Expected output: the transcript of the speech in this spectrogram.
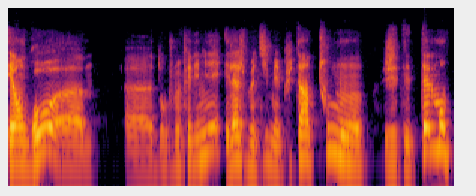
Et en gros, donc je me fais éliminer, et là je me dis, mais putain, tout mon, j'étais tellement,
